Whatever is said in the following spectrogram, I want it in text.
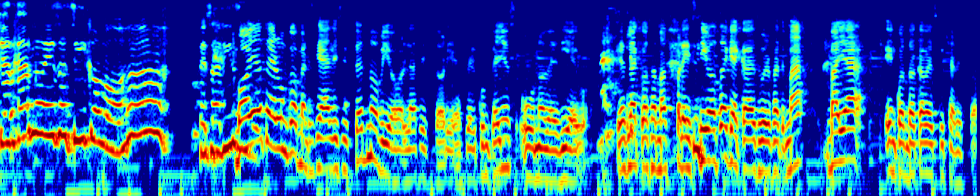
cargarlo es así como, ah, pesadísimo. Voy a hacer un comercial y si usted no vio las historias del cumpleaños uno de Diego, que es la cosa más preciosa que acaba de subir Fátima, vaya en cuanto acabe de escuchar esto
